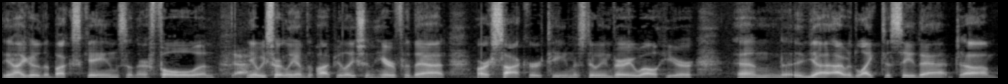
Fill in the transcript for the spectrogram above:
you know, I go to the Bucs games and they're full, and Yeah. you know, we certainly have the population here for that. Our soccer team is doing very well here, and uh, yeah, I would like to see that. Um,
